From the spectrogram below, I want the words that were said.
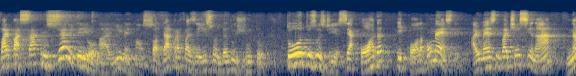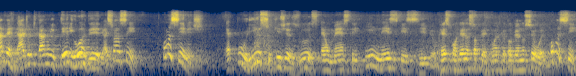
vai passar para o seu interior. Aí, meu irmão, só dá para fazer isso andando junto. Todos os dias. Você acorda e cola com o mestre. Aí o mestre vai te ensinar, na verdade, o que está no interior dele. Aí você fala assim: como assim, Mitch? É por isso que Jesus é um mestre inesquecível. Respondendo a sua pergunta que eu estou vendo no seu olho. Como assim?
